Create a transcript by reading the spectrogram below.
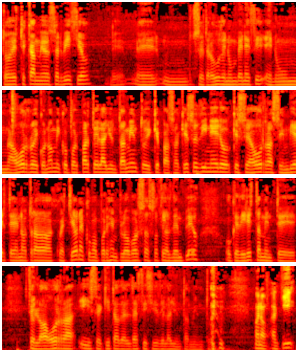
Todo este cambio de servicio de- eh, mm, se traduce en un beneficio, en un ahorro económico por parte del ayuntamiento y qué pasa que ese dinero que se ahorra se invierte en otras cuestiones como por ejemplo bolsa social de empleo o que directamente se lo ahorra y se quita del déficit del ayuntamiento Bueno, aquí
